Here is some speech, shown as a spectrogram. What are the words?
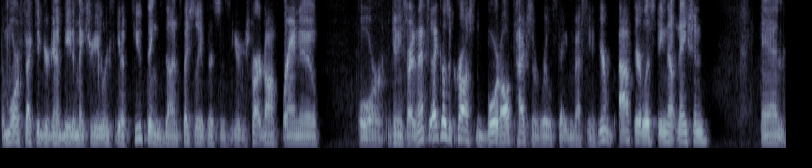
the more effective you're going to be to make sure you at least get a few things done, especially if this is you're starting off brand new or getting started. And that's that goes across the board, all types of real estate investing. If you're out there listing Note Nation, and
